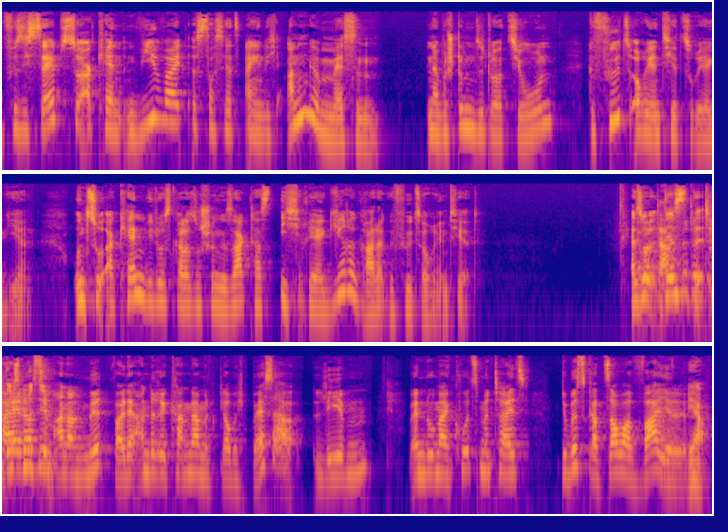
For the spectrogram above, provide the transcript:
für sich selbst zu erkennen, inwieweit ist das jetzt eigentlich angemessen, in einer bestimmten Situation gefühlsorientiert zu reagieren. Und zu erkennen, wie du es gerade so schön gesagt hast, ich reagiere gerade gefühlsorientiert. Also ja, dann das, bitte teil das, das dem anderen mit, weil der andere kann damit, glaube ich, besser leben, wenn du mal kurz mitteilst, du bist gerade sauer, weil. Ja.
